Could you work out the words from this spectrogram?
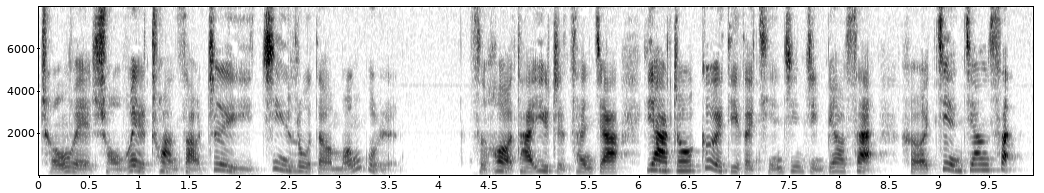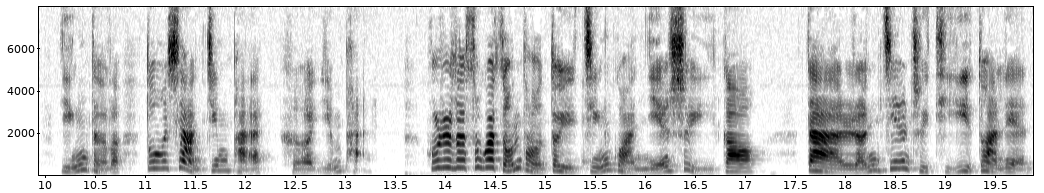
成为首位创造这一纪录的蒙古人。此后，他一直参加亚洲各地的田径锦标赛和健将赛，赢得了多项金牌和银牌。胡日勒苏瓦总统对尽管年事已高，但仍坚持体育锻炼，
